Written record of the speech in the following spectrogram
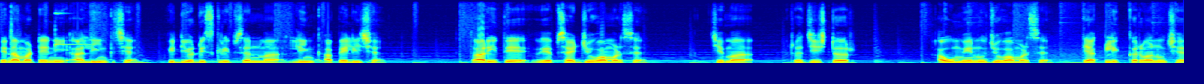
તેના માટેની આ લિંક છે. વીડિયો ડિસ્ક્રિપ્શનમાં લિંક આપેલી છે. તો આ રીતે વેબસાઇટ જોવા મળશે, જેમાં રજિસ્ટર આવું મેનુ જોવા મળશે. ત્યાં ક્લિક કરવાનું છે.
